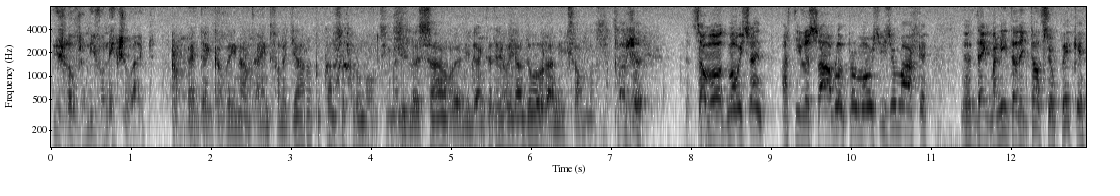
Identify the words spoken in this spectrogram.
Die sloof er niet voor niks zo uit. Wij denken alleen aan het eind van het jaar op een kans op promotie. Maar die Le Sable, die denkt het hele jaar door aan iets anders. Het zou wel wat mooi zijn als die Le Sable een promotie zou maken. Eh, Denk maar niet dat ik dat zou pikken.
